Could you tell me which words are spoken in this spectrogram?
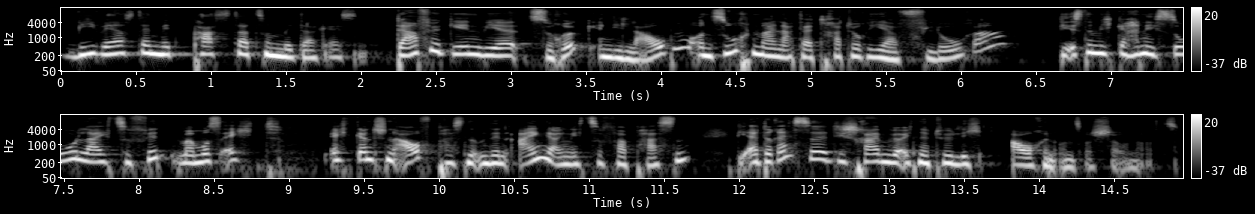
Wie wär's denn mit Pasta zum Mittagessen? Dafür gehen wir zurück in die Lauben und suchen mal nach der Trattoria Flora. Die ist nämlich gar nicht so leicht zu finden. Man muss echt echt ganz schön aufpassen, um den Eingang nicht zu verpassen. Die Adresse, die schreiben wir euch natürlich auch in unsere Show Notes.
